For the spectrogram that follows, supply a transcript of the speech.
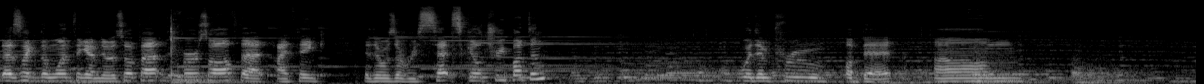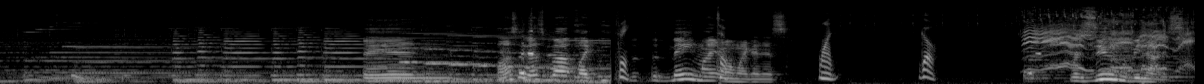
that's like the one thing I've noticed so far. First off, that I think if there was a reset skill tree button, would improve a bit. Um, and honestly, that's about like the, the main my oh my goodness. One. Go. Resume would be nice.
